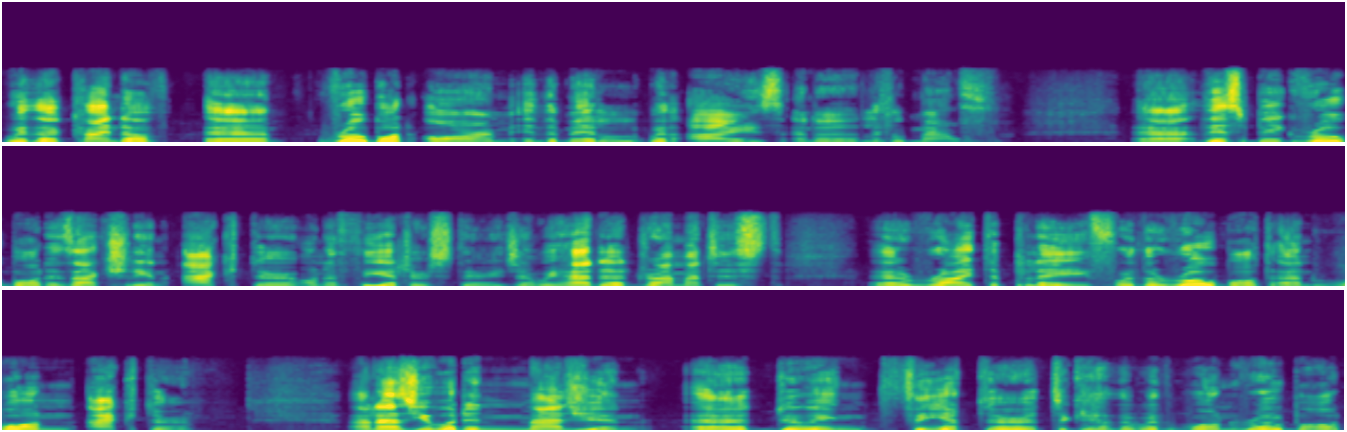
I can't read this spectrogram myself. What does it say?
with a kind of uh, robot arm in the middle with eyes and a little mouth. Uh, this big robot is actually an actor on a theater stage, and we had a dramatist uh, write a play for the robot and one actor. And as you would imagine, uh, doing theater together with one robot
